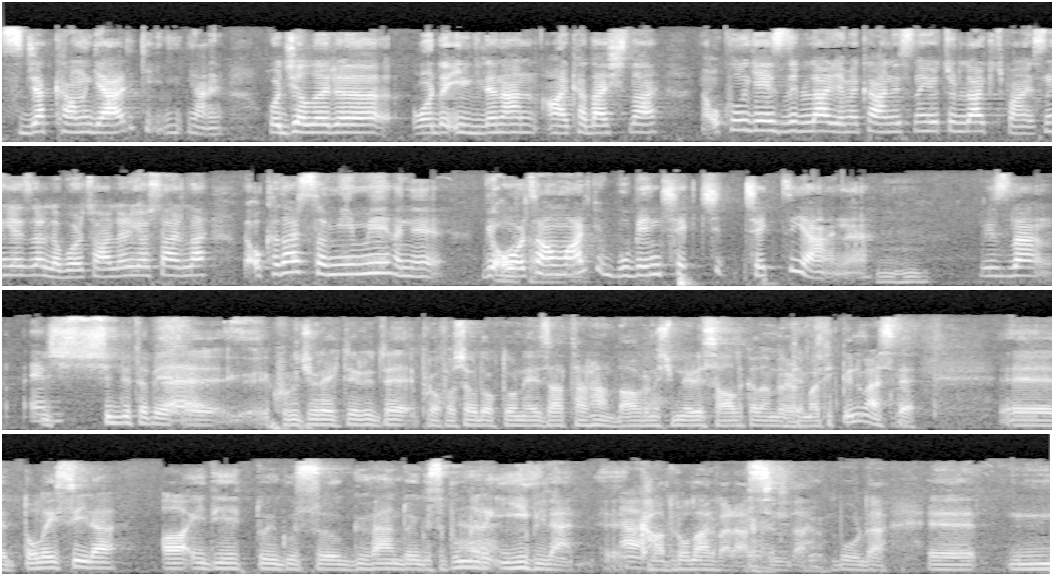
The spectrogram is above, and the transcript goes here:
sıcakkanlı geldi ki yani hocaları, orada ilgilenen arkadaşlar ya okulu gezdirdiler, yemekhanesine götürdüler, kütüphanesini gezdiler, laboratuvarları gösterdiler ve o kadar samimi hani bir ortam, var ki bu beni çekti, çekti yani. Bu yüzden en- Şimdi tabii e, kurucu rektörü de Profesör Doktor Nevzat Tarhan davranış bilimleri sağlık alanında tematik bir üniversite. E, dolayısıyla aidiyet duygusu, güven duygusu bunları iyi bilen e, kadrolar var aslında burada. E,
